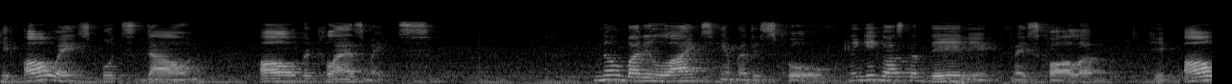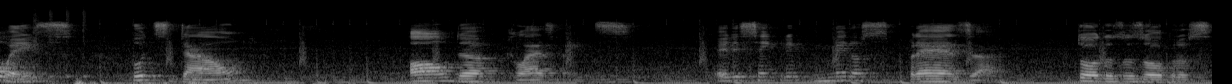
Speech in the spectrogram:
He always puts down all the classmates. Nobody likes him at the school. Ninguém gosta dele na escola. He always puts down all the classmates ele sempre menospreza todos os outros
